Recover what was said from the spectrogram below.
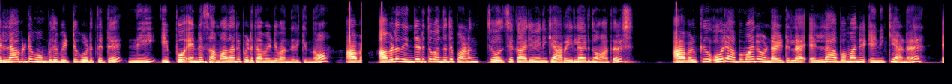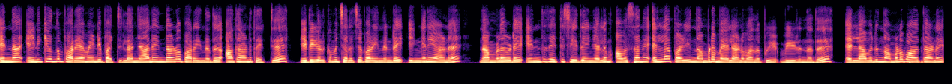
എല്ലാവരുടെ മുമ്പിൽ വിട്ടുകൊടുത്തിട്ട് നീ ഇപ്പോ എന്നെ സമാധാനപ്പെടുത്താൻ വേണ്ടി വന്നിരിക്കുന്നു? അവൾ നിന്റെ അടുത്ത് വന്നിട്ട് പണം ചോദിച്ച കാര്യം എനിക്ക് അറിയില്ലായിരുന്നു ആദർശ്. അവൾക്ക് ഒരു അപമാനം ഉണ്ടായിട്ടില്ല. എല്ലാ അപമാനവും എനിക്കാണ്. എന്നാ എനിക്കൊന്നും പറയാൻ വേണ്ടി പറ്റില്ല. ഞാൻ എന്താണോ പറയുന്നത് അതാണ് തെറ്റ്. ഇത് കേൾക്കുമ്പോൾ ചിലച്ച പറയുന്നുണ്ട് ഇങ്ങനെയാണ് നമ്മളിവിടെ എന്ത് തെറ്റ് ചെയ്തു കഴിഞ്ഞാലും അവസാനം എല്ലാ പഴിയും നമ്മുടെ മേലാണ് വന്ന് വീഴുന്നത്. എല്ലാവരും നമ്മുടെ ഭാഗത്താണ്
